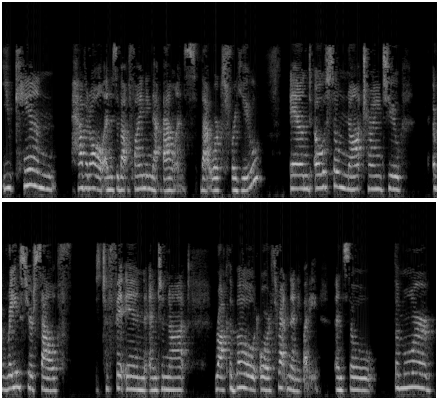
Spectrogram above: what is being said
you can have it all and it's about finding that balance that works for you and also not trying to erase yourself to fit in and to not rock the boat or threaten anybody. And so the more,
